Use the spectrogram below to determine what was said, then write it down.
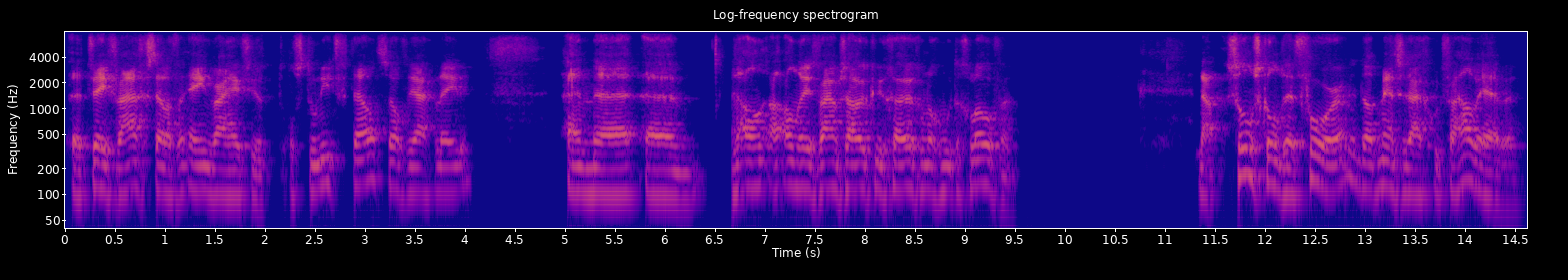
uh, twee vragen stellen. Van één, waar heeft u het ons toen niet verteld, zoveel jaar geleden? En uh, de andere is: waarom zou ik uw geheugen nog moeten geloven? Nou, soms komt het voor dat mensen daar een goed verhaal bij hebben.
